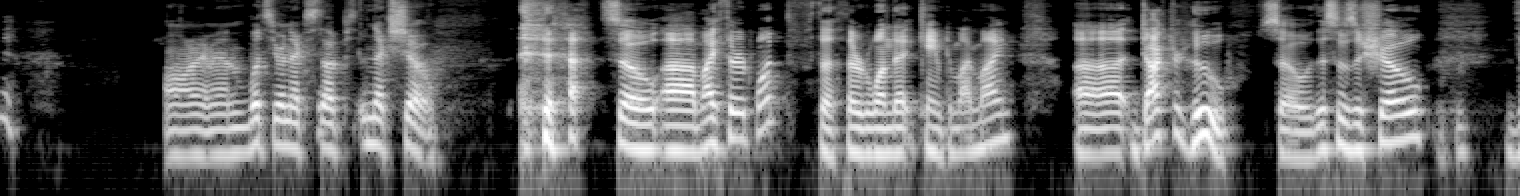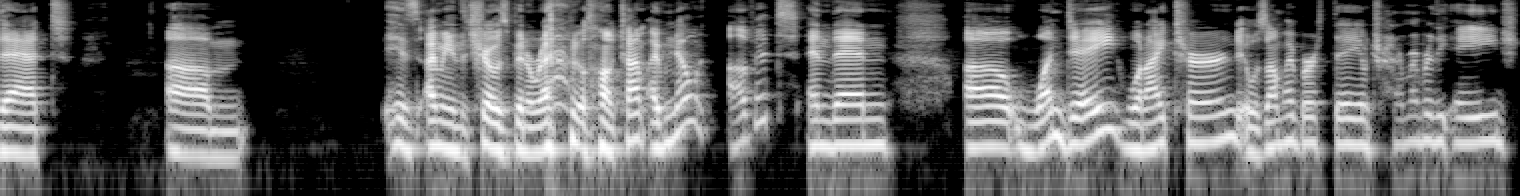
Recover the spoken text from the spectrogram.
Yeah. All right, man. What's your next step? Next show? so uh, my third one, the third one that came to my mind, uh, Doctor Who. So this is a show Mhm. that um his I mean the show's been around a long time. I've known of it and then uh one day when I turned it was on my birthday. I'm trying to remember the age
